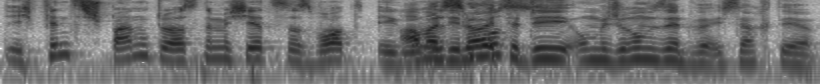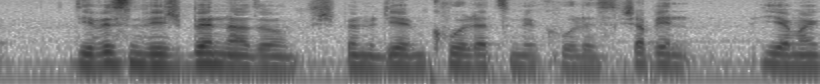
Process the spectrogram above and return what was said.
Ich finde es spannend, du hast nämlich jetzt das Wort Egoismus. Aber die Leute, die um mich rum sind, ich sag dir, die wissen, wie ich bin. Also ich bin mit jedem cool, der zu mir cool ist. Ich habe ihn, hier mein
